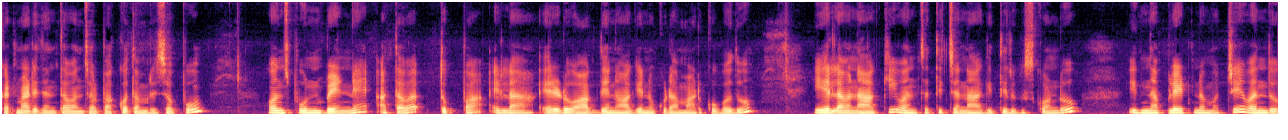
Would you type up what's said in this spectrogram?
ಕಟ್ ಮಾಡಿದಂಥ ಒಂದು ಸ್ವಲ್ಪ ಕೊತ್ತಂಬರಿ ಸೊಪ್ಪು, ಒಂದು ಸ್ಪೂನ್ ಬೆಣ್ಣೆ ಅಥವಾ ತುಪ್ಪ, ಇಲ್ಲ ಎರಡು ಆಗದೇನೋ ಹಾಗೇನೂ ಕೂಡ ಮಾಡ್ಕೋಬೋದು. ಈ ಎಲ್ಲವನ್ನು ಹಾಕಿ ಒಂದು ಸತಿ ಚೆನ್ನಾಗಿ ತಿರುಗಿಸ್ಕೊಂಡು ಇದನ್ನ ಪ್ಲೇಟ್ನ ಮುಚ್ಚಿ ಒಂದು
